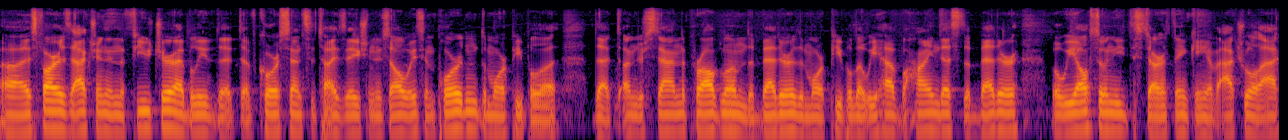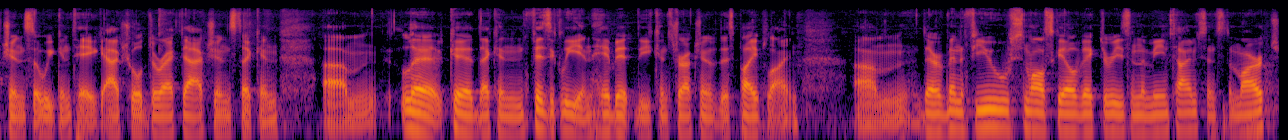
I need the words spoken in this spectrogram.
uh, as far as action in the future, I believe that, of course, sensitization is always important. The more people uh, that understand the problem, the better. The more people that we have behind us, the better. But we also need to start thinking of actual actions that we can take, actual direct actions that can um, that can physically inhibit the construction of this pipeline. Um, there have been a few small-scale victories in the meantime since the march.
